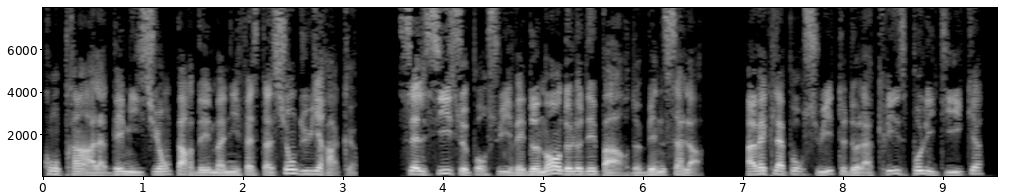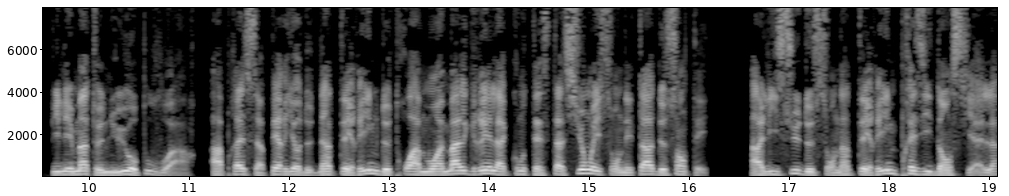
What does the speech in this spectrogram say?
contraint à la démission par des manifestations du Irak. Celle-ci se poursuivent et demandent le départ de Ben Salah. Avec la poursuite de la crise politique, il est maintenu au pouvoir, après sa période d'intérim de trois mois malgré la contestation et son état de santé. À l'issue de son intérim présidentiel,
